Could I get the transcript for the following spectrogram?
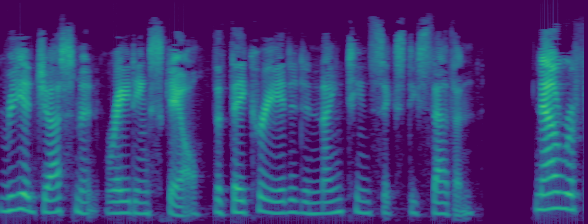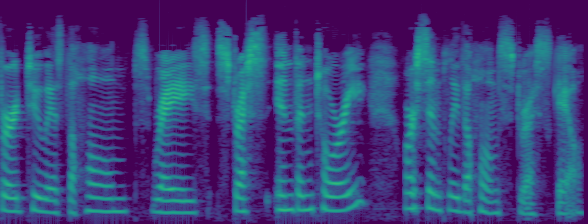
readjustment rating scale that they created in 1967, now referred to as the Holmes Rahe's Stress Inventory or simply the Holmes Stress Scale.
